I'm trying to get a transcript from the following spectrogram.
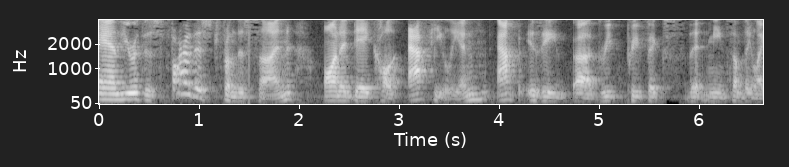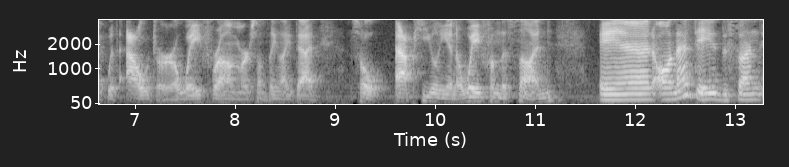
and the Earth is farthest from the Sun on a day called aphelion. Ap is a uh, Greek prefix that means something like without or away from or something like that. So, aphelion, away from the Sun. And on that day, the sun,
